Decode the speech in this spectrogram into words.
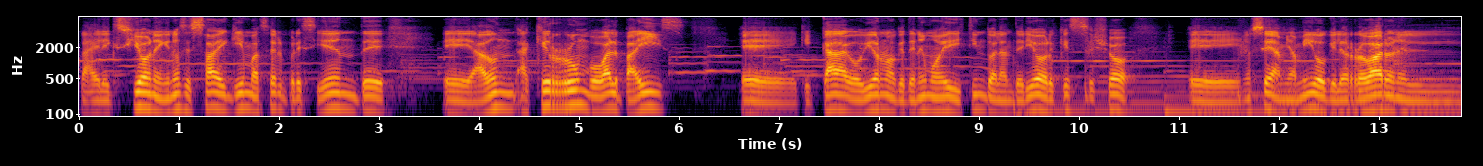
las elecciones, que no se sabe quién va a ser el presidente, eh, a, qué rumbo va el país, eh, que cada gobierno que tenemos es distinto al anterior, qué sé yo. Eh, no sé, a mi amigo que le robaron el.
